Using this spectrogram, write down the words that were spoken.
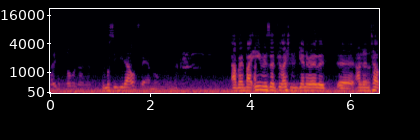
Kalten Knochen dann. Ne? Du musst sie wieder aufwärmen. irgendwo, Ne? Aber bei ihm ist das vielleicht ein generelle äh, anderen Ja. ja.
